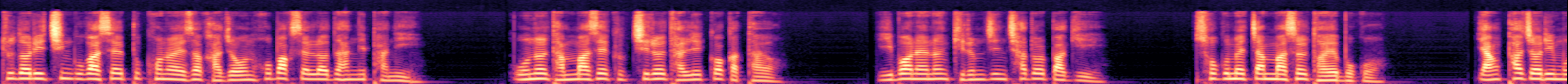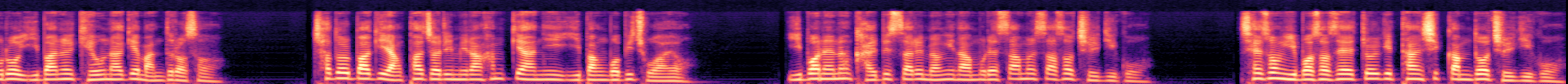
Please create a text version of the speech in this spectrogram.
투덜이 친구가 셀프 코너에서 가져온 호박 샐러드 한입하니 오늘 단맛의 극치를 달릴 것 같아요. 이번에는 기름진 차돌박이 소금의 짠맛을 더해보고 양파절임으로 입안을 개운하게 만들어서 차돌박이 양파절임이랑 함께하니 이 방법이 좋아요. 이번에는 갈비살을 명이나물에 쌈을 싸서 즐기고 새송이버섯의 쫄깃한 식감도 즐기고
